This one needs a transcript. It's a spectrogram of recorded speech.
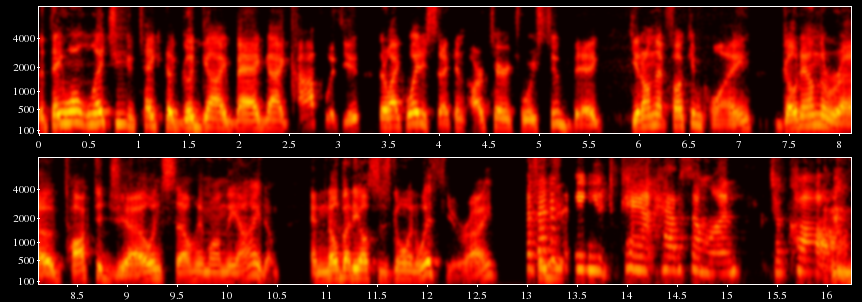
that they won't let you take the good guy, bad guy cop with you. They're like, wait a second, our territory's too big. Get on that fucking plane, go down the road, talk to Joe, and sell him on the item. And nobody else is going with you, right? but so that you- doesn't mean you can't have someone to call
